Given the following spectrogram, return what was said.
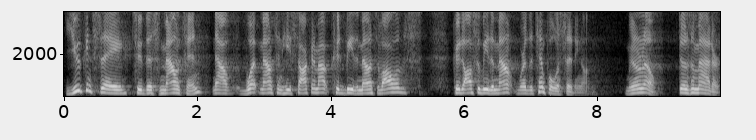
You can say to this mountain, now, what mountain he's talking about could be the Mount of Olives, could also be the mount where the temple was sitting on. We don't know. Doesn't matter.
